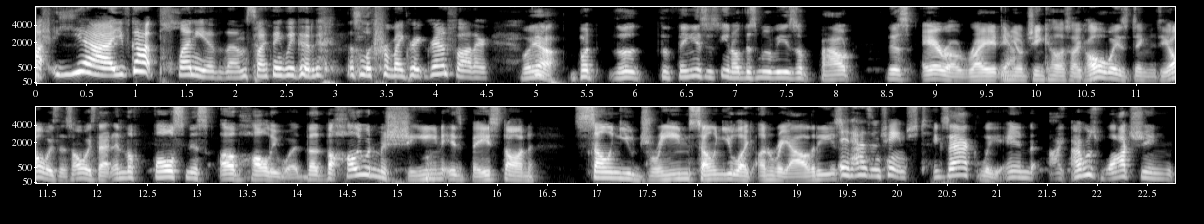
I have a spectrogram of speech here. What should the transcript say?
watched. yeah, you've got plenty of them, so I think we could look for my great grandfather. But yeah, but the the thing is, is you know, this movie is about this era, right? Yeah. And you know, Gene Kelly's like always dignity, always this, always that, and the falseness of Hollywood. The the Hollywood machine is based on selling you dreams, selling you like unrealities. It hasn't changed. Exactly. And I, I was watching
